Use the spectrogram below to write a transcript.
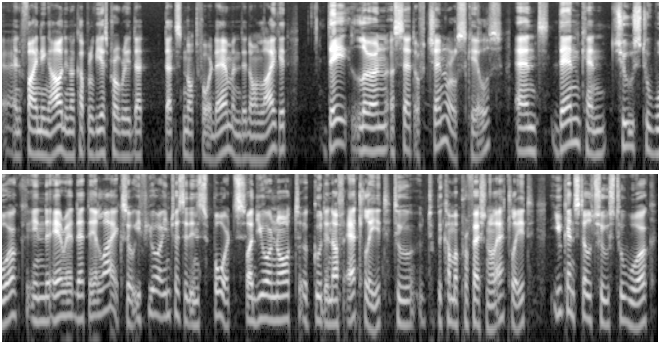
and finding out in a couple of years probably that that's not for them and they don't like it they learn a set of general skills and then can choose to work in the area that they like. So if you are interested in sports but you are not a good enough athlete to to become a professional athlete, you can still choose to work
